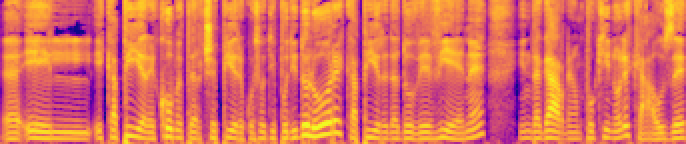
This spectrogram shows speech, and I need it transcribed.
eh, e, il, e, capire come percepire questo tipo di dolore, capire da dove viene, indagarne un pochino le cause,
